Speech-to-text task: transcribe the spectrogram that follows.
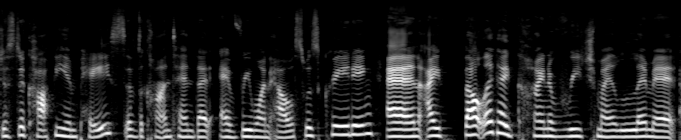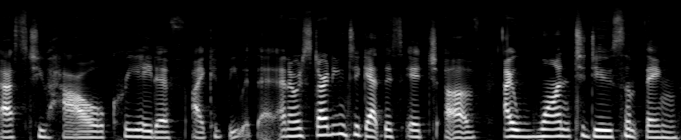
just a copy and paste of the content that everyone else was creating. And I felt like I'd kind of reached my limit as to how creative I could be with it. And I was starting to get this itch of, I want to do something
